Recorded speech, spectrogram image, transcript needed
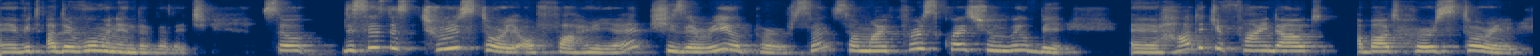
uh, with other women in the village. So this is the true story of Fahrije. She's a real person. So my first question will be, uh, how did you find out about her story?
